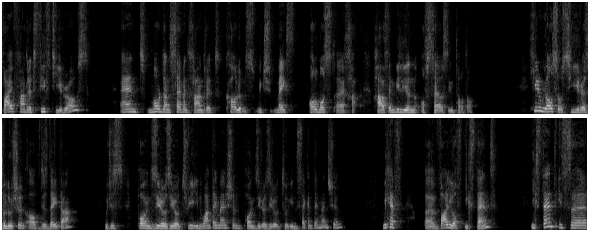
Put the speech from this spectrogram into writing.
550 rows and more than 700 columns, which makes almost uh, half a million of cells in total. Here we also see resolution of this data, which is 0.003 in one dimension, 0.002 in second dimension. We have a value of extent. Extent is uh,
